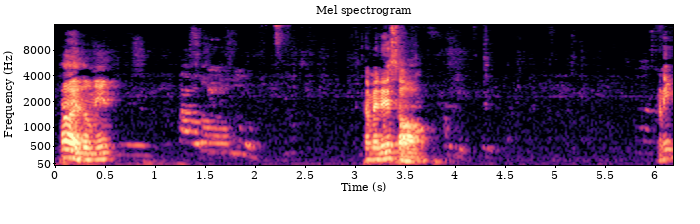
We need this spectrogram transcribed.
เท่าไหร่ตรงนี้ทำไมได้สองอันนี้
